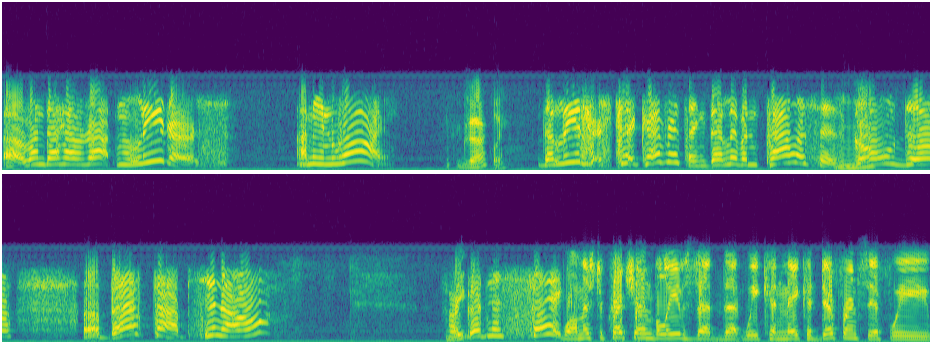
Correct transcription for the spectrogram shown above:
uh, when they have rotten leaders? I mean, why? Exactly. The leaders take everything. They live in palaces, Mhm. gold uh, uh, bathtubs, you know. For Be- goodness sake. Well, Mr. Chrétien believes that, that we can make a difference if we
